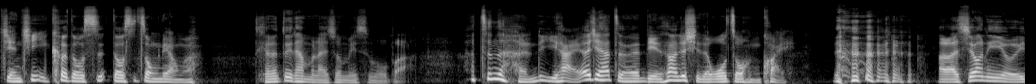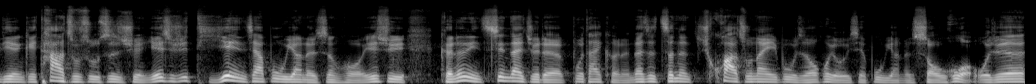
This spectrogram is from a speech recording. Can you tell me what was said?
减轻一克都是都是重量吗？可能对他们来说没什么吧。他真的很厉害，而且他整个脸上就写着我走很快。好了，希望你有一天可以踏出舒适圈，也许去体验一下不一样的生活。也许可能你现在觉得不太可能，但是真的跨出那一步之后，会有一些不一样的收获。我觉得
